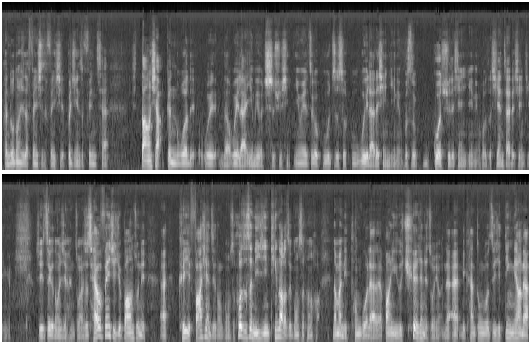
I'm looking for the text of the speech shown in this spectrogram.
很多东西的分析的分析，不仅是分拆。当下更多的未的未来也没有持续性，因为这个估值是估未来的现金流，不是过去的现金流或者现在的现金流，所以这个东西很重要。是财务分析就帮助你，哎，可以发现这种公司，或者是你已经听到了这个公司很好，那么你通过来来帮一个确认的作用。那哎，你看通过这些定量的，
